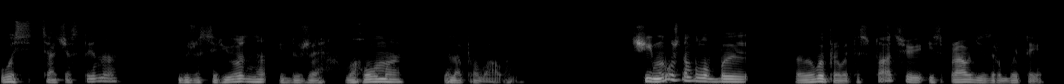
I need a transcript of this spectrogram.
ось ця частина дуже серйозна і дуже вагома, вона провалена. Чи можна було би е, виправити ситуацію і справді зробити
